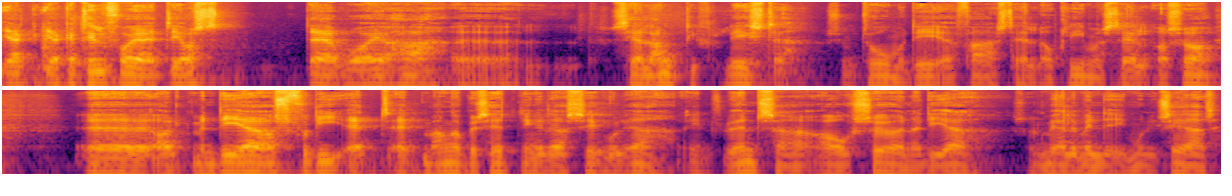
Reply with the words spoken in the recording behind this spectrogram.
Jeg, jeg kan tilføje, at det er også der, hvor jeg har øh, ser langt de fleste symptomer, det er farstal og klimastal, og så Øh, og, men det er også fordi, at, at mange besætninger, der er cirkulære influenza og søerne, de er sådan mere eller mindre immuniseret.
